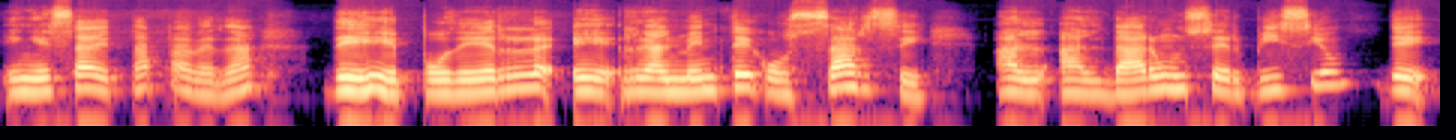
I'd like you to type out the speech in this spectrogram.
en esa etapa, ¿verdad? De poder eh, realmente gozarse al, al dar un servicio, de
